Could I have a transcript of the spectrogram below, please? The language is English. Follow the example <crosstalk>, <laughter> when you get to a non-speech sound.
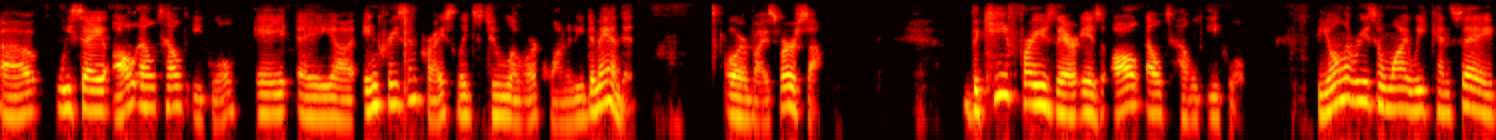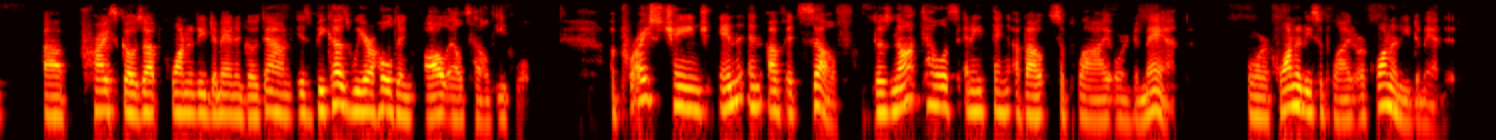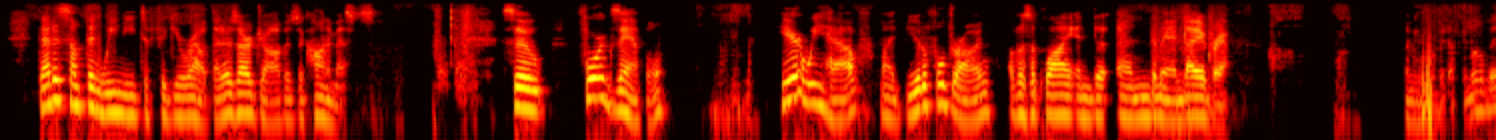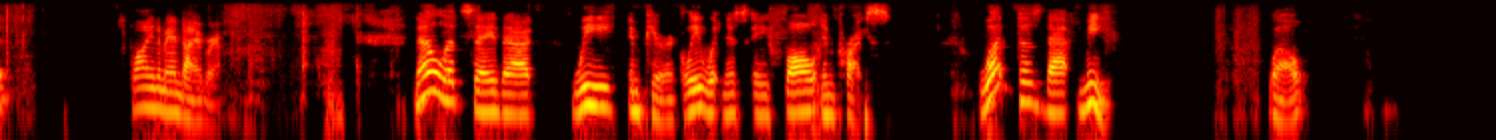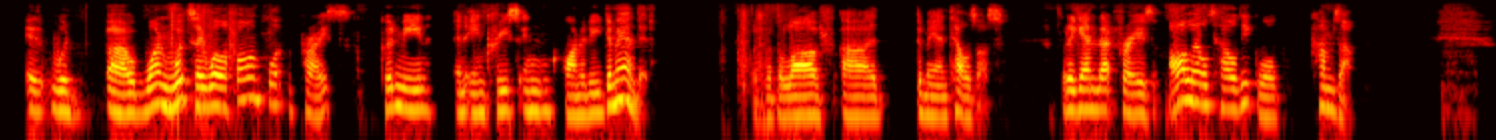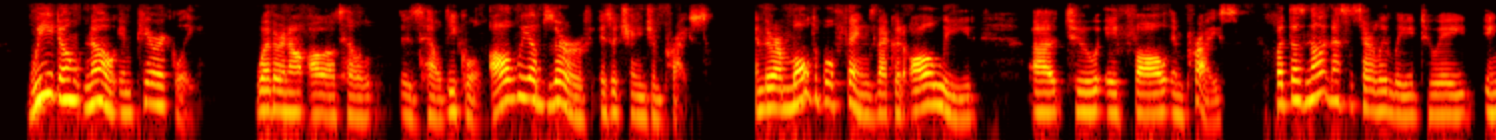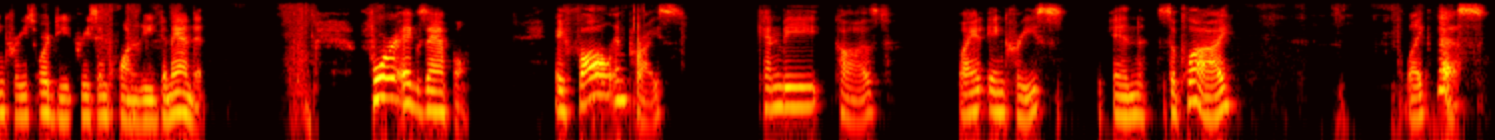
uh, we say all else held equal, a, a uh, increase in price leads to lower quantity demanded, or vice versa. The key phrase there is all else held equal. The only reason why we can say uh, price goes up, quantity demanded goes down is because we are holding all else held equal. A price change in and of itself does not tell us anything about supply or demand, or quantity supplied or quantity demanded. That is something we need to figure out. That is our job as economists. So, for example, here we have my beautiful drawing of a supply and, de and demand diagram. Let me move it up a little bit. Supply and demand diagram. Now let's say that we empirically witness a fall in price. What does that mean? Well, it would uh, one would say, well, a fall in price could mean an increase in quantity demanded. That's what the law of uh, demand tells us. But again, that phrase, all else held equal, comes up. We don't know empirically whether or not all else held is held equal. All we observe is a change in price. And there are multiple things that could all lead uh, to a fall in price, but does not necessarily lead to a increase or decrease in quantity demanded. For example, a fall in price can be caused by an increase in supply like this.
